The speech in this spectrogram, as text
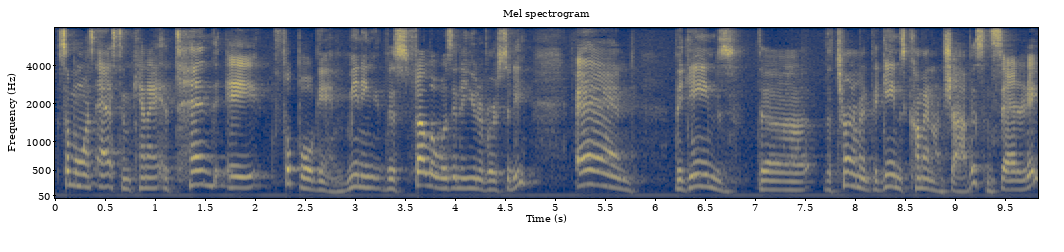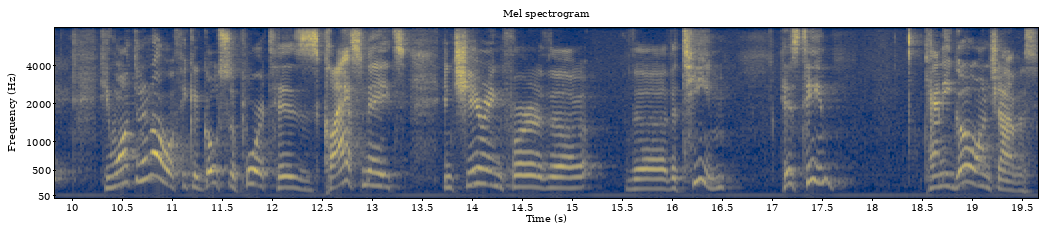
Someone once asked him, Can I attend a football game? Meaning, this fellow was in a university and the games, the, the tournament, the games come in on Shabbos and Saturday. He wanted to know if he could go support his classmates in cheering for the, the, the team, his team. Can he go on Shabbos?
